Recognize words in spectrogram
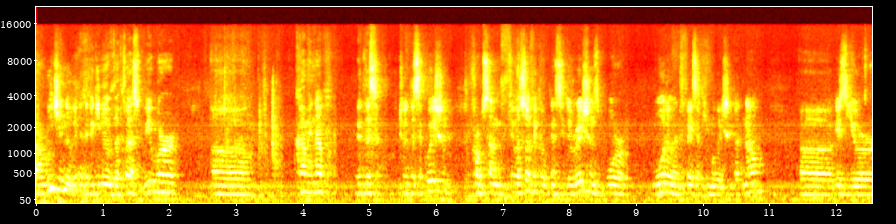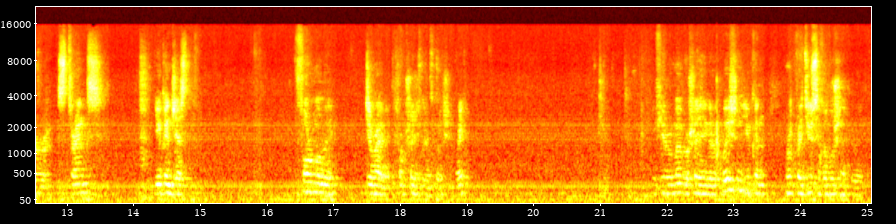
Originally, at the beginning of the class, we were uh, coming up with this to this equation from some philosophical considerations for model and phase accumulation. But now, uh, with your strengths, you can just formally derive it from Schrödinger equation, right? If you remember Schrödinger equation, you can reproduce evolution operator.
